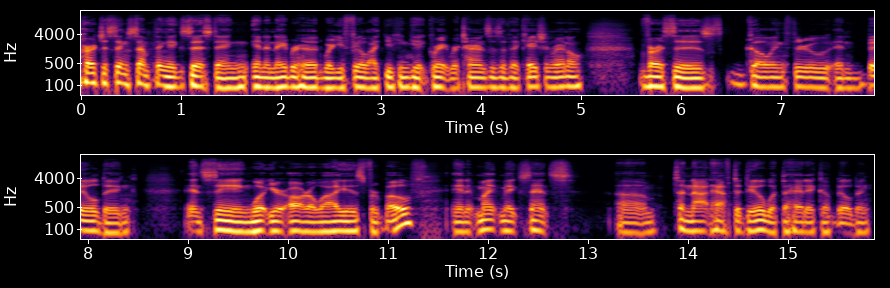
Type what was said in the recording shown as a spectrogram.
purchasing something existing in a neighborhood where you feel like you can get great returns as a vacation rental versus going through and building and seeing what your ROI is for both. And it might make sense um, to not have to deal with the headache of building.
